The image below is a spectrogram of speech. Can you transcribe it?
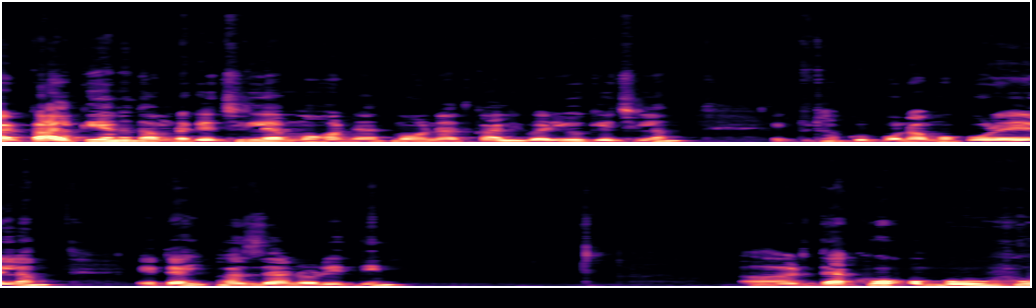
আর কালকে জানো তো আমরা গেছিলাম মহানাথ মহানাথ কালীবাড়িও গেছিলাম। একটু ঠাকুর প্রণামও করে এলাম। এটাই, ফার্স্ট জানুয়ারির দিন। আর দেখো, বহু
